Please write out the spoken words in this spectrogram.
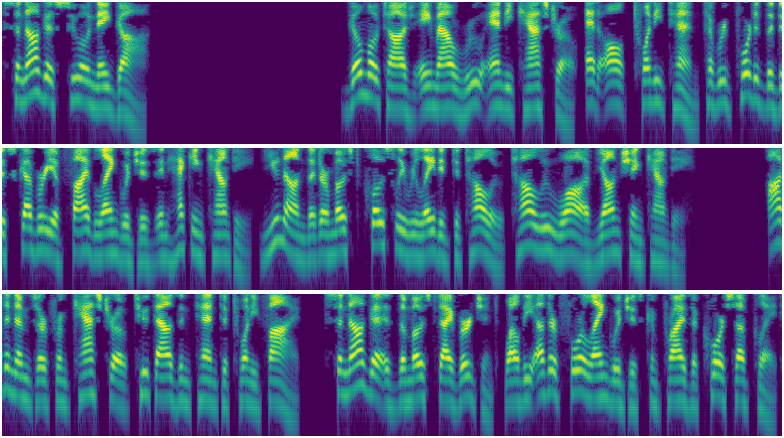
Sanaga Suo Ne Ga Gomotaj Amau Ru Andy Castro, et al. 2010 have reported the discovery of five languages in Heqing County, Yunnan that are most closely related to Talu, Talu of Yongsheng County. Autonyms are from Castro 2010 to 25. Sanaga is the most divergent, while the other four languages comprise a core subclade.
